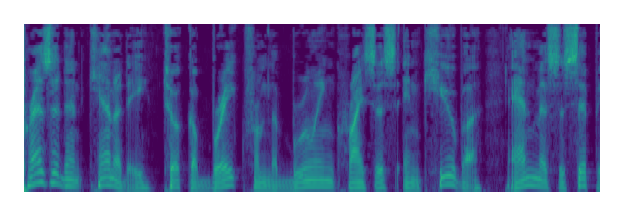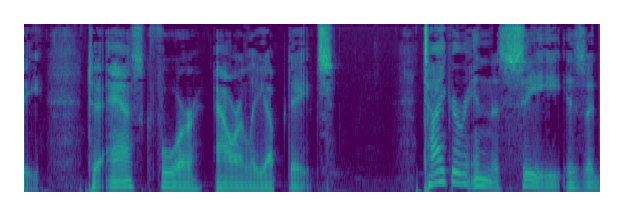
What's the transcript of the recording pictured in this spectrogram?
President Kennedy took a break from the brewing crisis in Cuba and Mississippi to ask for hourly updates. Tiger in the Sea is a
